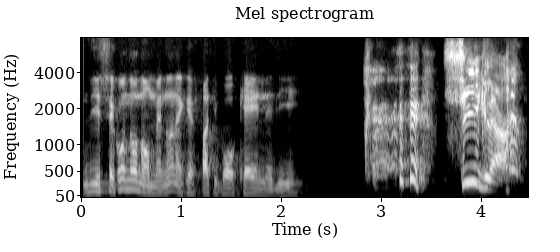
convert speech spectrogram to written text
Di secondo nome non è che fa tipo Kennedy. Sigla!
